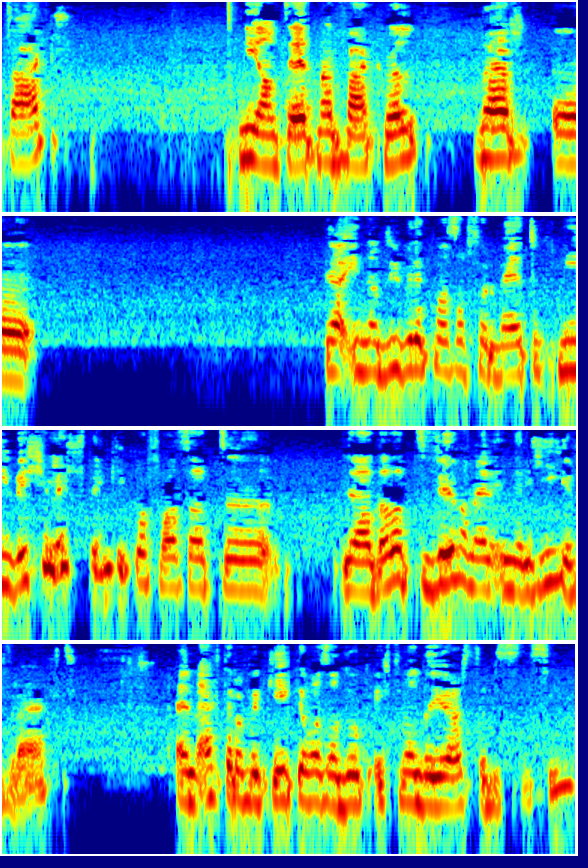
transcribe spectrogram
Vaak. Niet altijd, maar vaak wel. Maar uh, ja, in dat huwelijk was dat voor mij toch niet weggelegd, denk ik. Of was dat, ja, dat had te veel van mijn energie gevraagd. En achteraf bekeken was dat ook echt wel de juiste beslissing.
